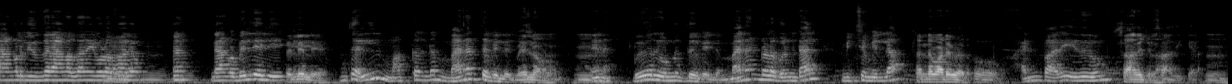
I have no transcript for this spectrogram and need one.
நாங்களும் இருந்த நாங்கள் தானே இவ்வளவு காலம்? நாங்கள் இல்லையே முதல் மக்களிடம் மனத்தை வெல்ல வெல்லணும். என்ன? வேறு ஒண்ணும் தேவையில்லை. மனங்களை வென்றால் மிச்சம் எல்லாம் தண்டவாடு ஓ அன்பாலே இதுவும் சாதிக்கலாம். சாதிக்கலாம்.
